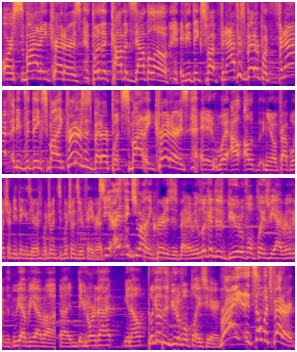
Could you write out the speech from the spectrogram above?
or Smiling Critters? Put in the comments down below. If you think Smi- FNAF is better, put FNAF. And if you think Smiling Critters is better, put Smiling Critters. And it, wh- I'll, I'll you know, Frapple, which one do you think is yours? Which one's which one's your favorite? See, I think Smiling Critters is better. I mean, look at this beautiful place we have. Look at this. We have, we have. Uh, uh, ignore that. You know, look at this beautiful place here. Right? It's so much better.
